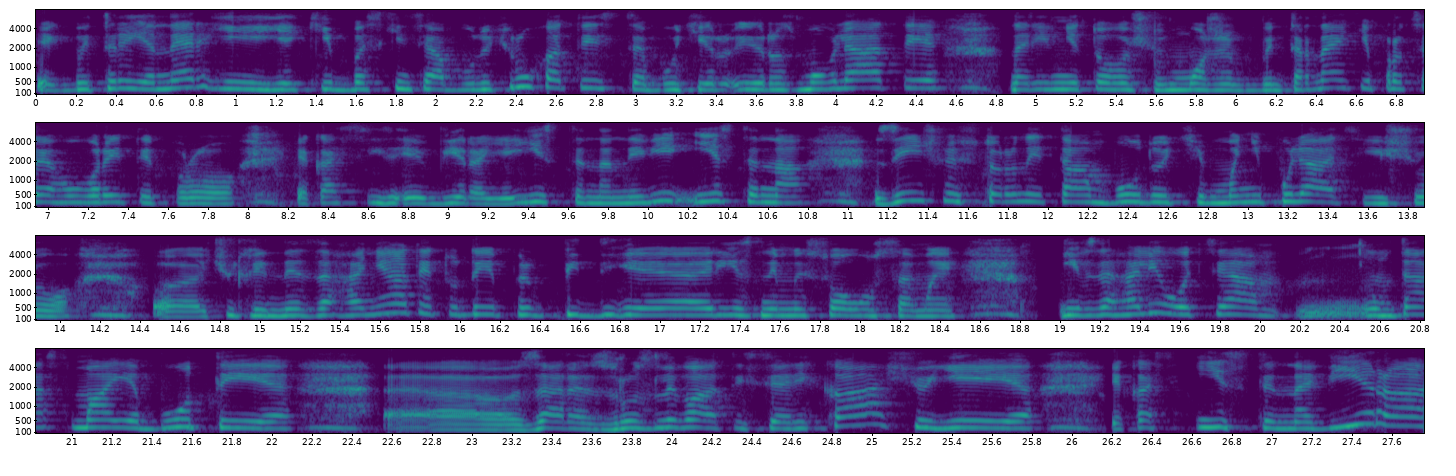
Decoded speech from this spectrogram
якби три енергії, які без кінця будуть рухатись. Це будуть і розмовляти на рівні того, що може в інтернеті про це говорити, про якась віра є істина, не істина. З іншої сторони, там будуть маніпуляції, що е, чуть ли не заганяти туди під е, різними соусами. І взагалі, оця у нас має бути е, зараз розливатися ріка, що є якась істинна віра,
